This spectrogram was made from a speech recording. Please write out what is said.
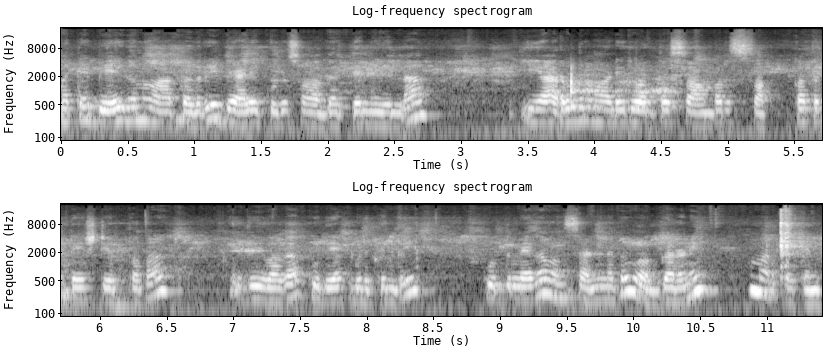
ಮತ್ತು ಬೇಗನೂ ಹಾಕದ್ರಿ ಬೇಳೆ ಕುದಿಸೋ ಅಗತ್ಯನೇ ಇಲ್ಲ. ಈ ಅರ್ದು ಮಾಡಿರುವಂಥ ಸಾಂಬಾರು ಸಖತ್ ಟೇಸ್ಟ್ ಇರ್ತದೆ. ಇದು ಇವಾಗ ಕುದಿಯಕ್ಕೆ ಬಿಡ್ತೀನಿ ರೀ. ಕುದ್ದ ಮ್ಯಾಗ ಒಂದು ಸಣ್ಣದು ಒಗ್ಗರಣೆ ಮಾಡ್ಕೊತೀನಿ.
